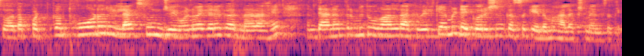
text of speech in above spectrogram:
सो आता पटकन थोडं रिलॅक्स होऊन जेवण वगैरे करणार आहे. आणि त्यानंतर मी तुम्हाला दाखवेल की आम्ही डेकोरेशन कसं केलं महालक्ष्म्यांचं ते.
